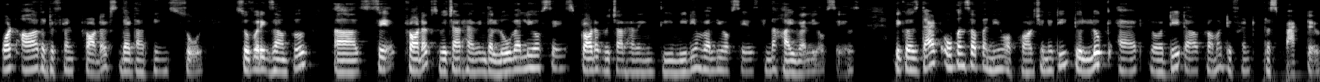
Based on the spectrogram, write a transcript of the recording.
what are the different products that are being sold. So for example, uh, say products which are having the low value of sales, product which are having the medium value of sales and the high value of sales because that opens up a new opportunity to look at your data from a different perspective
